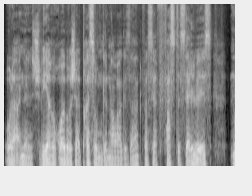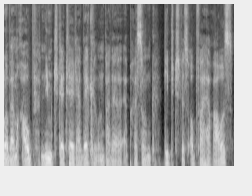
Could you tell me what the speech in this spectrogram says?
oder eine schwere räuberische Erpressung, genauer gesagt, was ja fast dasselbe ist. Nur beim Raub nimmt der Täter weg und bei der Erpressung gibt das Opfer heraus.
